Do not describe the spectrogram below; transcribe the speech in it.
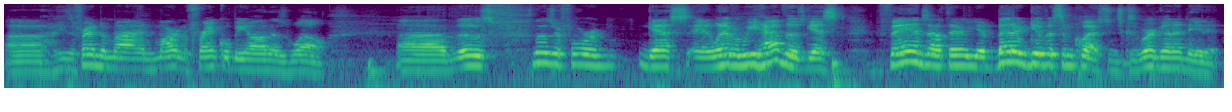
Uh, he's a friend of mine. Martin Frank will be on as well. Uh, those those are four guests, and whenever we have those guests, fans out there, you better give us some questions because we're gonna need it.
